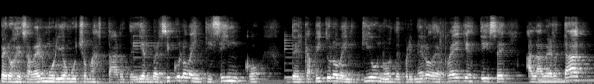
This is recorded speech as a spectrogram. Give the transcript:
Pero Jezabel murió mucho más tarde. Y el versículo 25 del capítulo 21 de Primero de Reyes dice, a la verdad,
